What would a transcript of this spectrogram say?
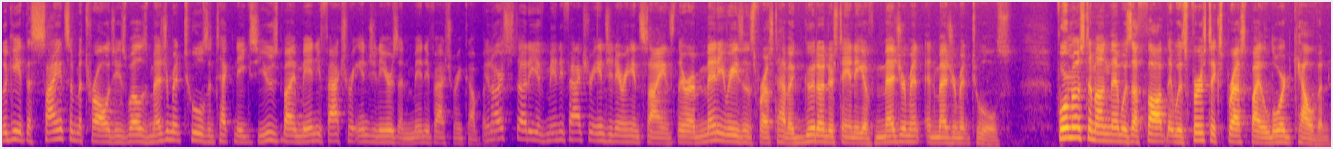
looking at the science of metrology as well as measurement tools and techniques used by manufacturing engineers and manufacturing companies. In our study of manufacturing engineering and science, there are many reasons for us to have a good understanding of measurement and measurement tools. Foremost among them was a thought that was first expressed by Lord Kelvin.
